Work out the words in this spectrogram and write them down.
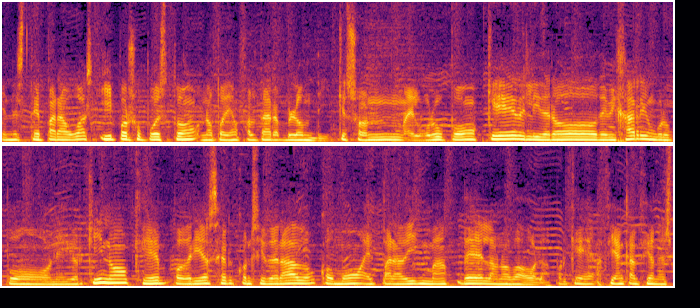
en este paraguas y por supuesto no podían faltar Blondie, que son el grupo que lideró Debbie Harry, un grupo neoyorquino que podría ser considerado como el paradigma de la nueva ola, porque hacían canciones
